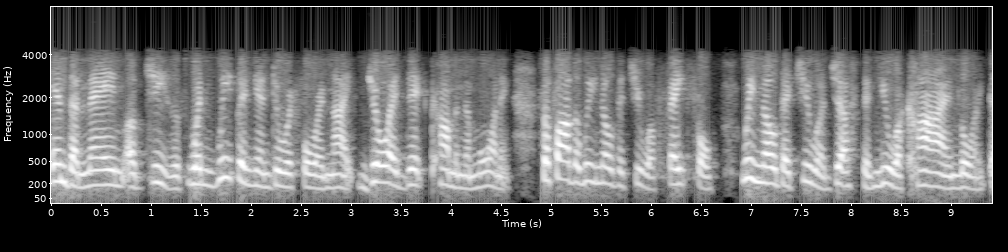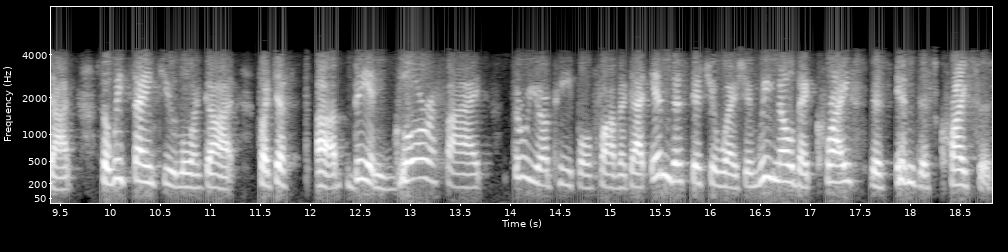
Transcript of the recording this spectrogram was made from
in the name of Jesus. When weeping endured for a night, joy did come in the morning. So, Father, we know that you are faithful. We know that you are just and you are kind, Lord God. So we thank you, Lord God, for just uh, being glorified through your people, Father God, in this situation. We know that Christ is in this crisis,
